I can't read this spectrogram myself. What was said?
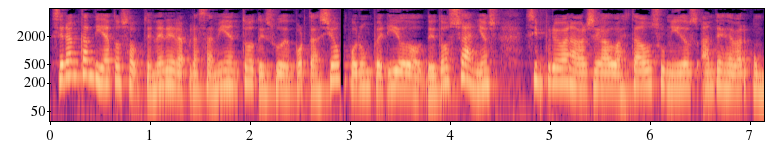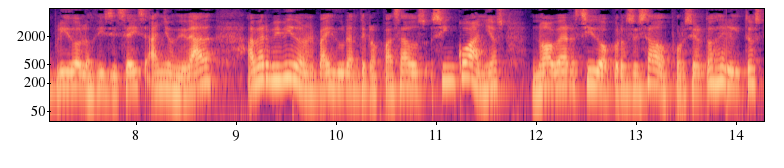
serán candidatos a obtener el aplazamiento de su deportación por un periodo de dos años si prueban haber llegado a Estados Unidos antes de haber cumplido los 16 años de edad, haber vivido en el país durante los pasados cinco años, no haber sido procesados por ciertos delitos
